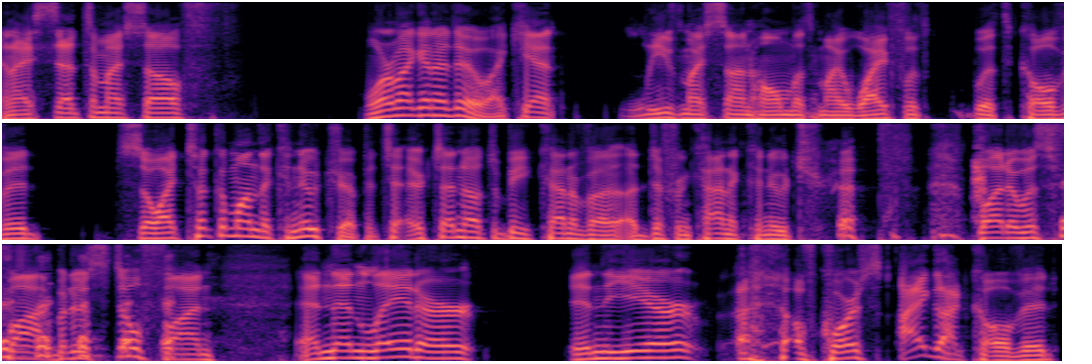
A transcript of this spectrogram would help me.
And I said to myself, "What am I going to do? I can't leave my son home with my wife with with COVID." So I took him on the canoe trip. It, t- it turned out to be kind of a, a different kind of canoe trip, but it was fun. but it was still fun. And then later in the year, of course, I got COVID.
